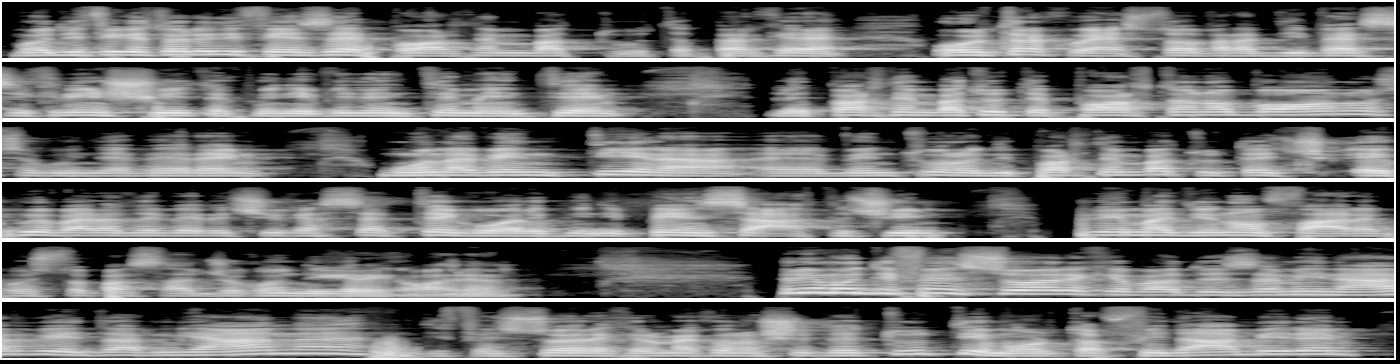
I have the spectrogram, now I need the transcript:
modificatore di difesa e porta in battuta, perché oltre a questo avrà diversi clean sheet, quindi evidentemente le porte in battute portano bonus, quindi avere una ventina, eh, 21 di porte in battuta equivale ad avere circa 7 gol, quindi pensateci prima di non fare questo passaggio con Di Gregorio. Primo difensore che vado ad esaminarvi è Darmian, difensore che ormai conoscete tutti, molto affidabile,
